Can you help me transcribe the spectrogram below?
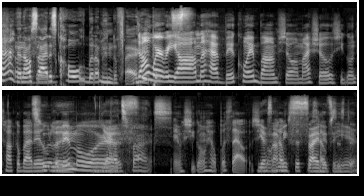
and outside it's cold, but I'm in the fiery. Don't pits. worry, y'all. I'm gonna have Bitcoin Bomb Show on my show. She gonna talk about it a Too little bit more. Yeah. That's facts. And she gonna help us out. She Yes, gonna I'm help sisters excited help to sisters. hear.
